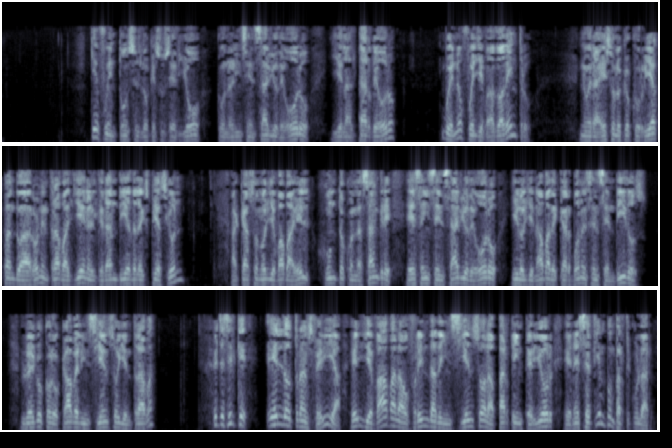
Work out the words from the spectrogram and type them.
¿Qué fue entonces lo que sucedió con el incensario de oro y el altar de oro? Bueno, fue llevado adentro. ¿No era eso lo que ocurría cuando Aarón entraba allí en el gran día de la expiación? ¿Acaso no llevaba él, junto con la sangre, ese incensario de oro y lo llenaba de carbones encendidos? Luego colocaba el incienso y entraba. Es decir, que él lo transfería, él llevaba la ofrenda de incienso a la parte interior en ese tiempo en particular.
